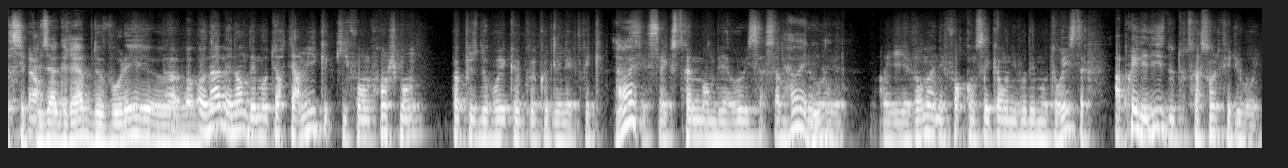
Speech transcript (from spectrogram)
c'est plus agréable de voler. Euh, euh, on a maintenant des moteurs thermiques qui font franchement pas plus de bruit que, que, de l'électrique. Ah c'est extrêmement bien. Oui, ça, ça ah Il y a vraiment un effort conséquent au niveau des motoristes. Après, l'hélice, de toute façon, elle fait du bruit.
